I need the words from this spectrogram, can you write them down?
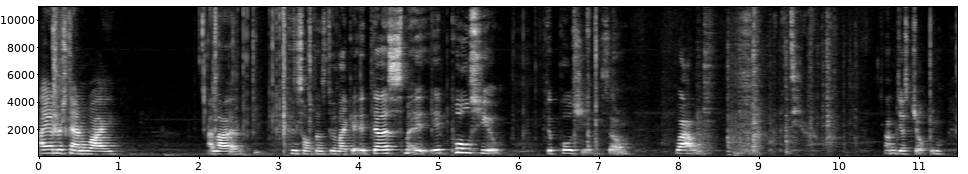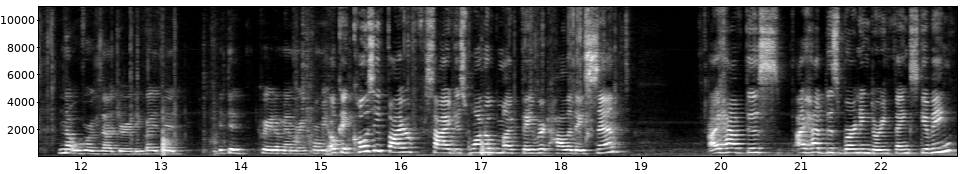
I understand why a lot of consultants do like it. It does, it, it pulls you, it pulls you, so, wow. I'm just joking, I'm not over exaggerating, but it did, it did create a memory for me. Okay, Cozy Fireside is one of my favorite holiday scents. I have this, I had this burning during Thanksgiving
